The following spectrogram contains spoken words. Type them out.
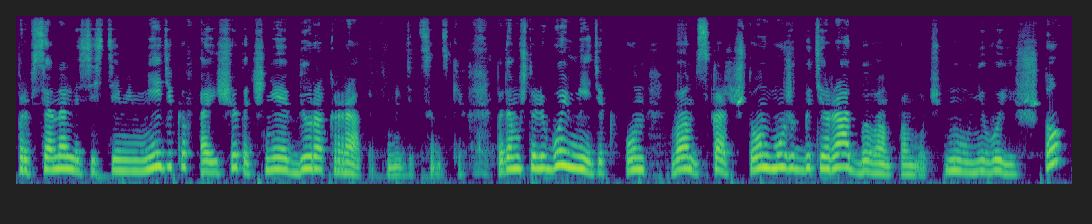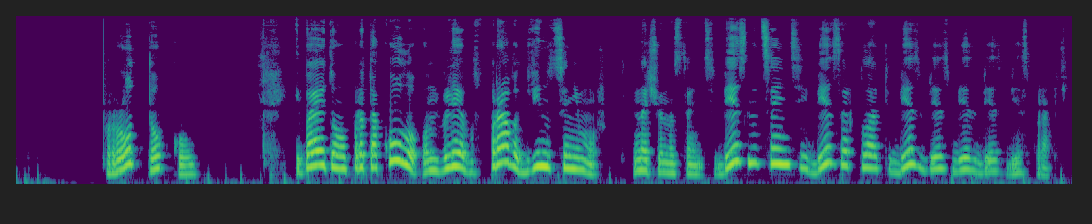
профессиональной системе медиков, а еще точнее бюрократов медицинских. Потому что любой медик, он вам скажет, что он может быть и рад бы вам помочь, но у него есть что? Протокол. И по этому протоколу он влево-вправо двинуться не может, иначе он останется без лицензии, без зарплаты, без, без, без, без, без практики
